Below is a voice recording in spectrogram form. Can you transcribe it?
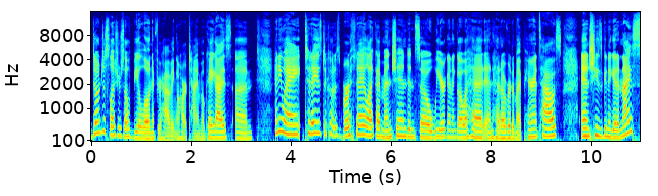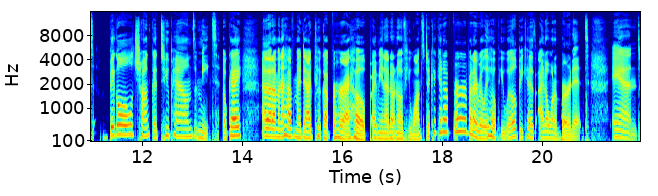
don't just let yourself be alone if you're having a hard time okay guys? Um anyway today is dakota's birthday like i mentioned and so we are gonna go ahead and head over to my parents house and she's gonna get a nice big old chunk of two pounds of meat okay? And that i'm gonna have my dad cook up for her i hope. I mean i don't know if he wants to cook it up for her but i really hope he will because i don't want to burn it. And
